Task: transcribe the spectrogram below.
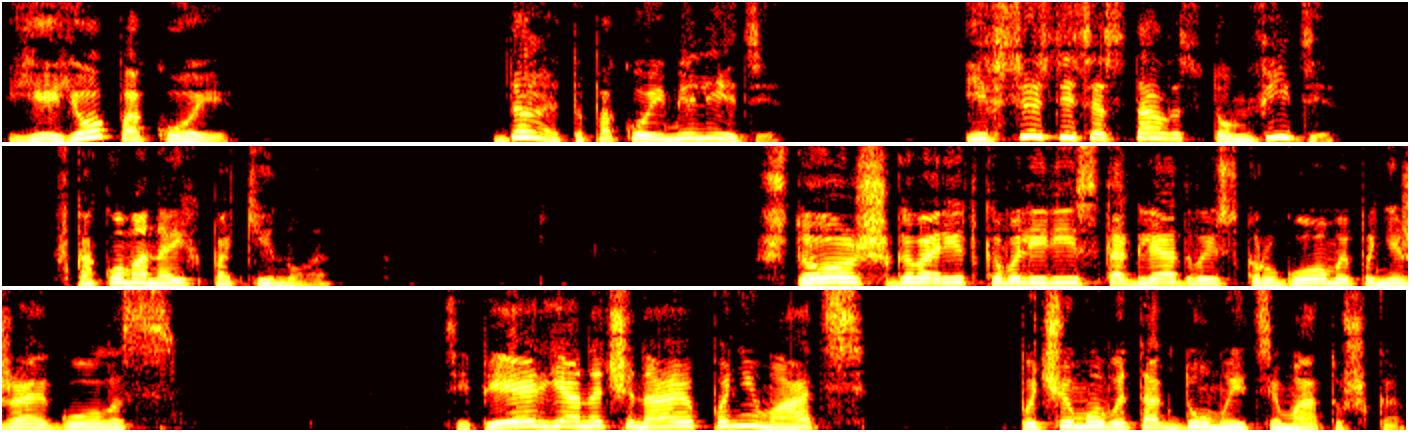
ее покои? Да, это покои Миледи. И все здесь осталось в том виде, в каком она их покинула. Что ж, — говорит кавалерист, оглядываясь кругом и понижая голос, — теперь я начинаю понимать, почему вы так думаете, матушка.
